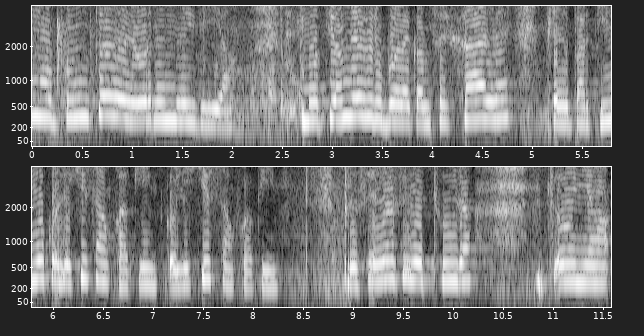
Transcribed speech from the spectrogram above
Noveno punto del orden del día. Moción del grupo de concejales del partido Colegio San Joaquín. Colegio San Joaquín. Procede a su lectura doña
